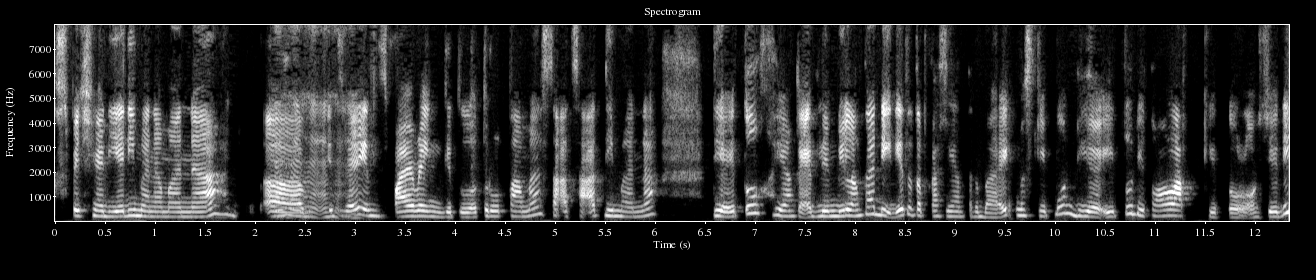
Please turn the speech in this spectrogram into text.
speech-nya dia di mana-mana um, mm-hmm. it's very inspiring gitu loh terutama saat-saat di mana dia itu yang kayak Edwin bilang tadi dia tetap kasih yang terbaik meskipun dia itu ditolak gitu loh jadi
